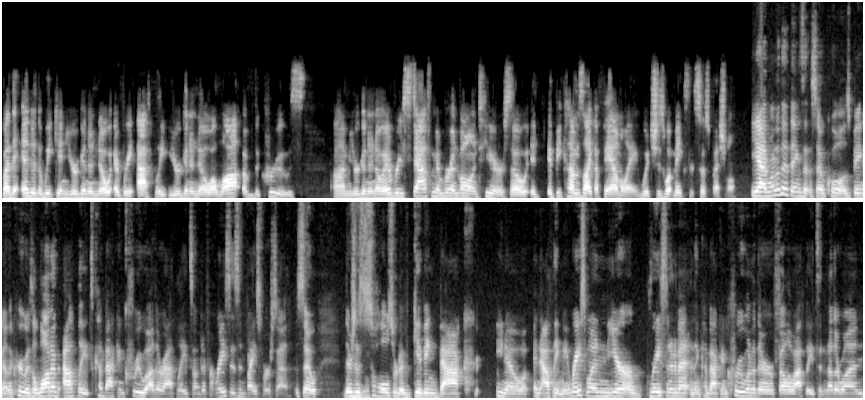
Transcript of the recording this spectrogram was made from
By the end of the weekend you're going to know every athlete. You're going to know a lot of the crews um, you're going to know every staff member and volunteer so it, it becomes like a family which is what makes it so special yeah, and one of the things that's so cool is being on the crew is a lot of athletes come back and crew other athletes on different races and vice versa. So there's this whole sort of giving back. You know, an athlete may race one year or race in an event and then come back and crew one of their fellow athletes at another one.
